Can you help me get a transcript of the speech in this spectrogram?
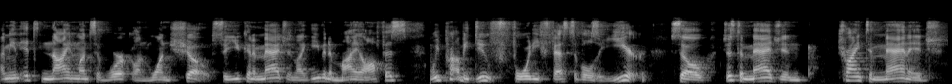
I mean, it's nine months of work on one show. So you can imagine, like, even in my office, we probably do 40 festivals a year. So just imagine trying to manage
